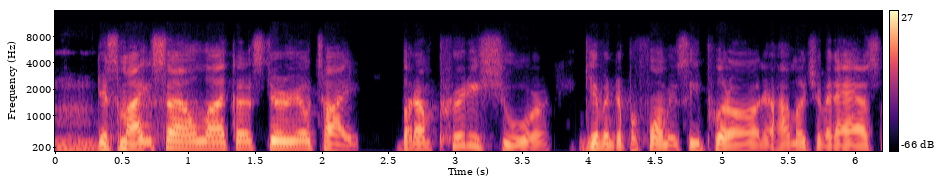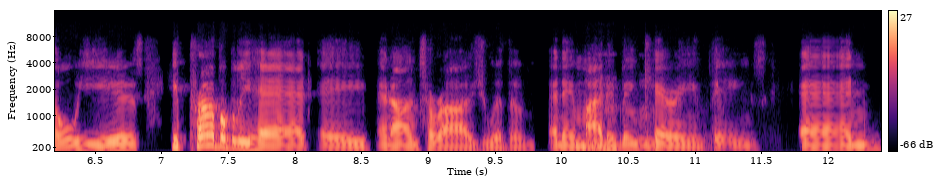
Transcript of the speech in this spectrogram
Mm-hmm. This might sound like a stereotype, but I'm pretty sure, given the performance he put on and how much of an asshole he is, he probably had a an entourage with him, and they might have been mm-hmm. carrying things. And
